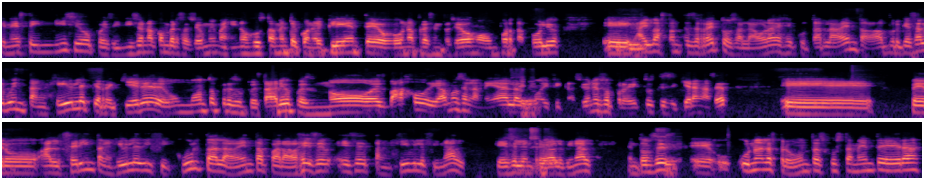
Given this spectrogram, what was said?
en este inicio, pues inicia una conversación, me imagino, justamente con el cliente o una presentación o un portafolio, eh, hay bastantes retos a la hora de ejecutar la venta, ¿verdad? porque es algo intangible que requiere de un monto presupuestario, pues no es bajo, digamos, en la medida de las modificaciones o proyectos que se quieran hacer. Eh, pero al ser intangible dificulta la venta para ese, ese tangible final, que es el entregable final. Entonces, eh, una de las preguntas justamente era,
